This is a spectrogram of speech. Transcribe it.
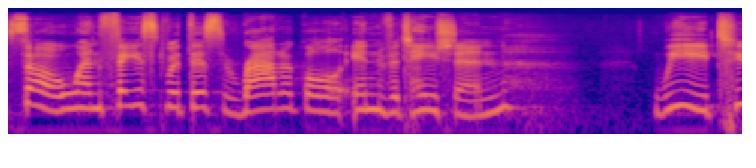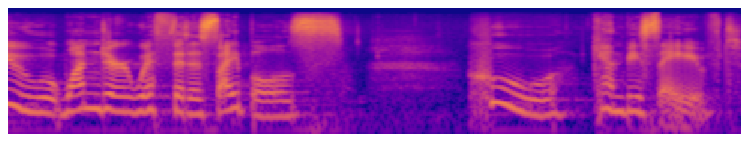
So, when faced with this radical invitation, we too wonder with the disciples who can be saved?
